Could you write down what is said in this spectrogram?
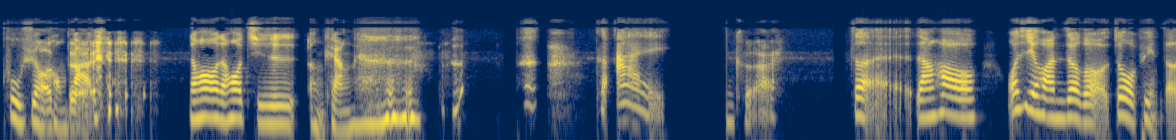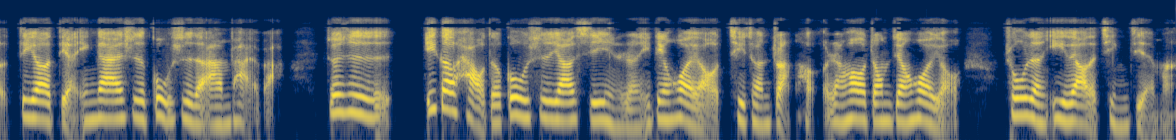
酷炫狂霸，然后然后其实很强，可爱，很可爱。对，然后。我喜欢这个作品的第二点应该是故事的安排吧，就是一个好的故事要吸引人，一定会有起承转合，然后中间会有出人意料的情节嘛。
